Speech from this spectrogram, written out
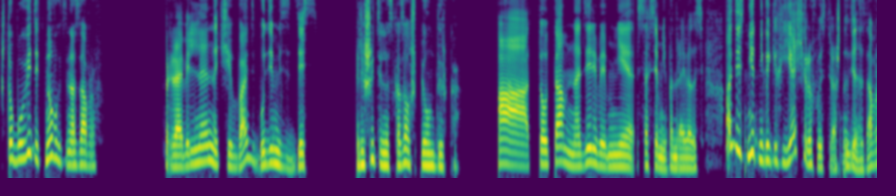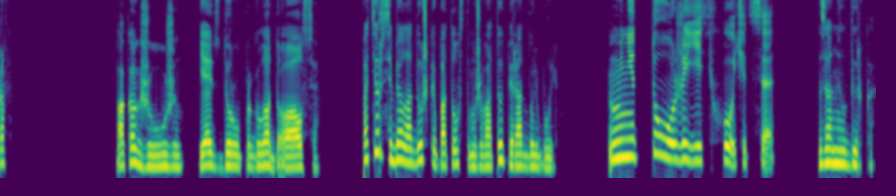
чтобы увидеть новых динозавров». «Правильно, ночевать будем здесь», — решительно сказал шпион Дырка. А то там на дереве мне совсем не понравилось. А здесь нет никаких ящеров и страшных динозавров. А как же ужин? Я ведь здорово проголодался. Потер себя ладошкой по толстому животу пират Бульбуль. Мне тоже есть хочется, заныл дырка.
